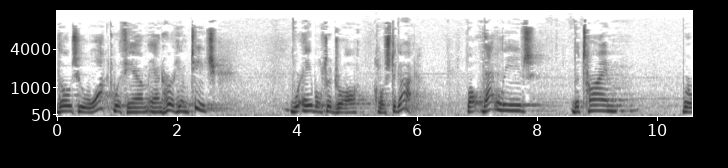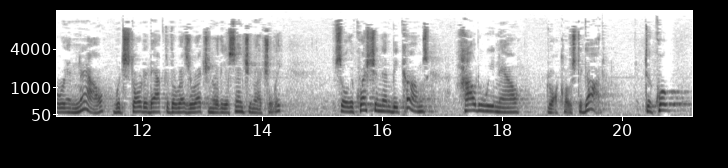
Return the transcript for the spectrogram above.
those who walked with him and heard him teach were able to draw close to God. Well, that leaves the time where we're in now, which started after the resurrection or the ascension, actually. So the question then becomes how do we now draw close to God? To quote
